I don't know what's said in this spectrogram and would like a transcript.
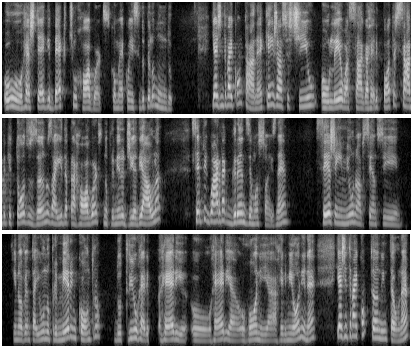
Ou hashtag Back to Hogwarts, como é conhecido pelo mundo. E a gente vai contar, né? Quem já assistiu ou leu a saga Harry Potter sabe que todos os anos a ida para Hogwarts, no primeiro dia de aula, sempre guarda grandes emoções, né? Seja em 1991, no primeiro encontro do trio Harry, Harry, o Harry, o Rony e a Hermione, né? E a gente vai contando, então, né?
